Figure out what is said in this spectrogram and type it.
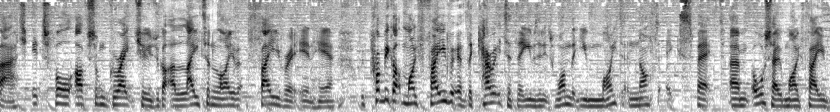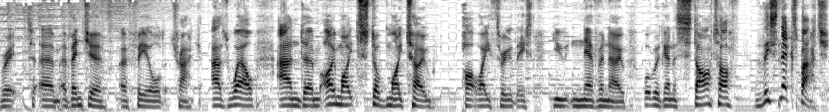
batch. It's full of some great tunes. We've got a late and live favourite in here. We've probably got my favourite of the character themes, and it's one that you might not expect. Um, also, my favourite um, Adventure uh, Field track as well. And um, I might stub my toe partway through this. You never know. But we're going to start off this next batch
